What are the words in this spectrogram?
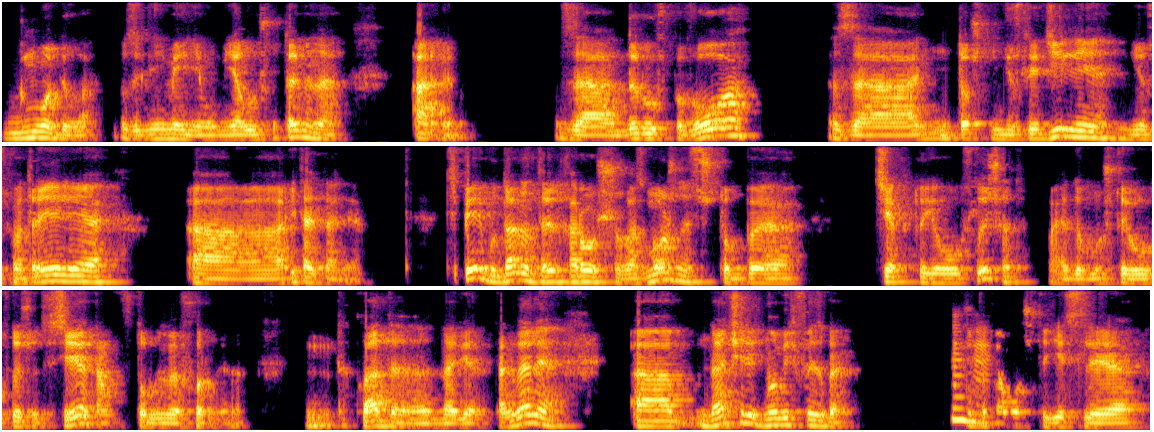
гнобило, за неимением у меня лучшего термина, армию за дыру в ПВО, за то, что не уследили, не усмотрели э, и так далее. Теперь Буданов дает хорошую возможность, чтобы те, кто его услышат, а я думаю, что его услышат все там в том или иной форме, доклада наверх и так далее, э, начали гнобить ФСБ. Ну, потому что если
